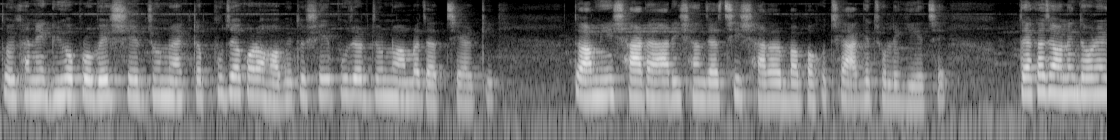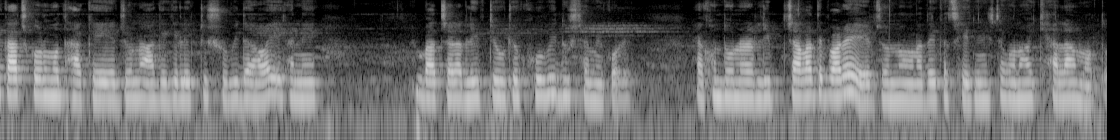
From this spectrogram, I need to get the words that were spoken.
তো এখানে গৃহপ্রবেশের জন্য একটা পূজা করা হবে। তো সেই পূজার জন্য আমরা যাচ্ছি আর কি। তো আমি সারা আর ঈশান যাচ্ছি। সারার বাবা হচ্ছে আগে চলে গিয়েছে। দেখা যায় অনেক ধরনের কাজকর্ম থাকে। এর জন্য আগে গেলে একটু সুবিধা হয়। এখানে বাচ্চারা লিফটে উঠে খুবই দুষ্টামি করে। এখন তো ওনারা লিফট চালাতে পারে। এর জন্য ওনাদের কাছে এই জিনিসটা মনে হয় খেলার মতো।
